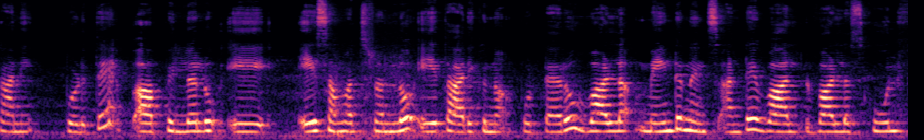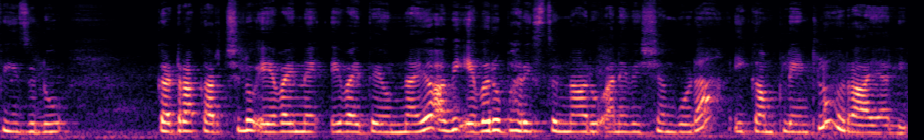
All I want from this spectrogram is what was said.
కానీ పుడితే ఆ పిల్లలు ఏ ఏ సంవత్సరంలో ఏ తారీఖున పుట్టారు వాళ్ళ మెయింటెనెన్స్ అంటే వాళ్ళ వాళ్ళ స్కూల్ ఫీజులు గట్రా ఖర్చులు ఏవైనా ఏవైతే ఉన్నాయో అవి ఎవరు భరిస్తున్నారు అనే విషయం కూడా ఈ కంప్లైంట్లో రాయాలి.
